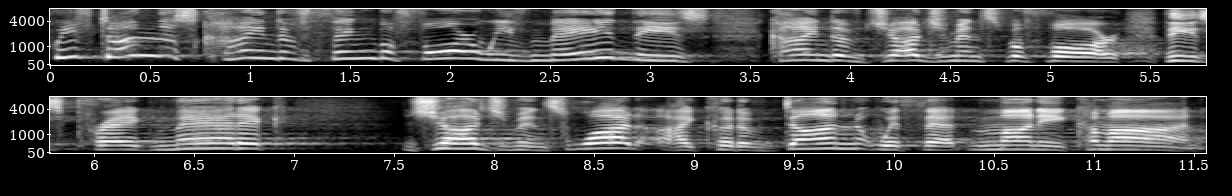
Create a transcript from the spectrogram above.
We've done this kind of thing before. We've made these kind of judgments before, these pragmatic judgments. What I could have done with that money, come on.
